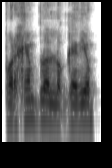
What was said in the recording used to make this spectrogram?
por ejemplo, lo que dio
